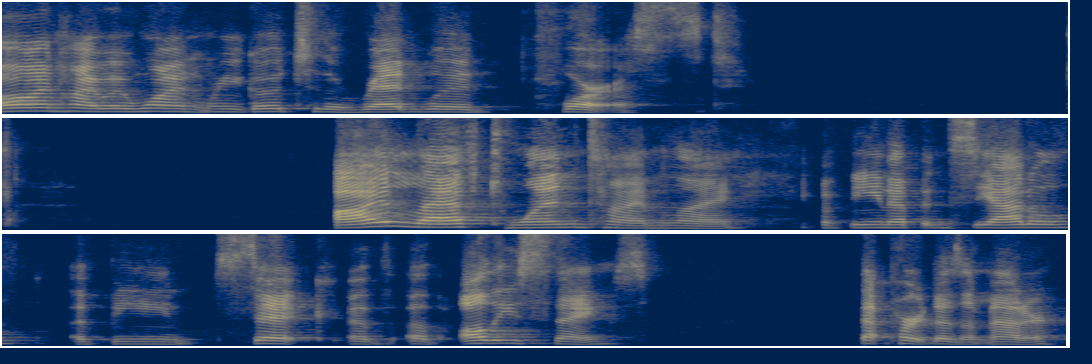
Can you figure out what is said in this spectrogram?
on Highway 1 where you go to the Redwood Forest. I left one timeline of being up in Seattle, of being sick, of, of all these things that part doesn't matter.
